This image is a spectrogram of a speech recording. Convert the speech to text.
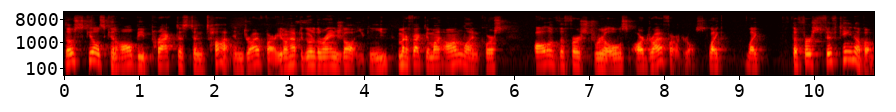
those skills can all be practiced and taught in dry fire. You don't have to go to the range at all. You can. use, matter of fact, in my online course, all of the first drills are dry fire drills, like like the first 15 of them.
